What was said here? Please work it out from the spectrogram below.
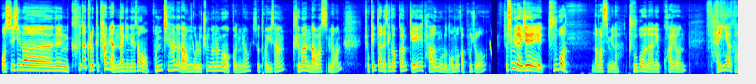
어시 진화는 그닥 그렇게 탐이 안 나긴 해서 본체 하나 나온 걸로 충분한 것 같거든요. 그래서 더 이상 그만 나왔으면 좋겠다는 생각과 함께 다음으로 넘어가 보죠. 좋습니다. 이제 두 번 남았습니다. 두 번 안에 과연 다이아가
